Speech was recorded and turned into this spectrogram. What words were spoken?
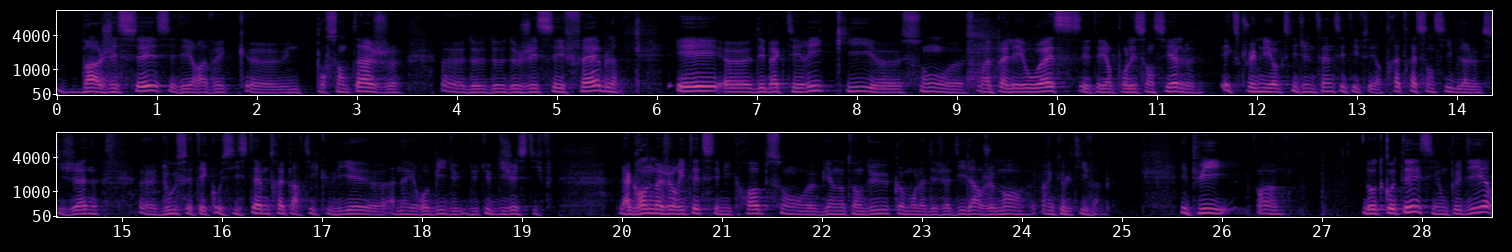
bas GC, c'est-à-dire avec euh, un pourcentage euh, de, GC faible, et des bactéries qui sont ce qu'on appelle EOS, c'est-à-dire pour l'essentiel extremely oxygen sensitive, c'est-à-dire très très sensibles à l'oxygène, d'où cet écosystème très particulier anaérobie du tube digestif. La grande majorité de ces microbes sont euh, bien entendu, comme on l'a déjà dit, largement incultivables. Et puis, euh, d'autre côté, si on peut dire,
